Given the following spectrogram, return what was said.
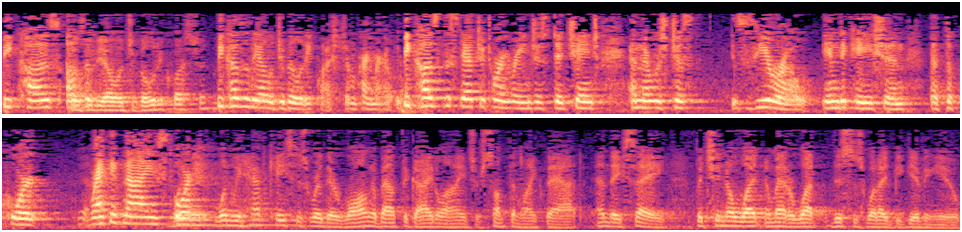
Because of... The eligibility question? Because of the eligibility question primarily. Because the statutory ranges did change and there was just zero indication that the court recognized or... When we have cases where they're wrong about the guidelines or something like that, and they say, but you know what, no matter what, this is what I'd be giving you.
